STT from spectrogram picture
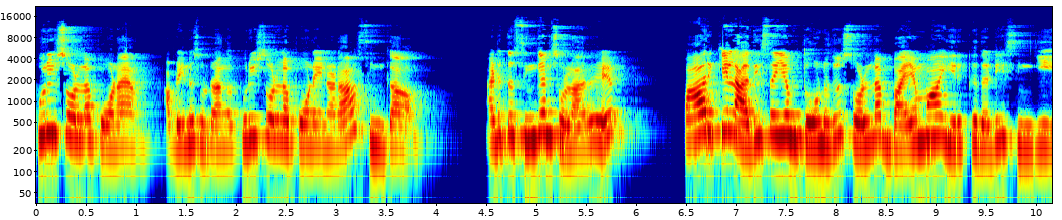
குறி சொல்ல போனேன் அப்படின்னு சொல்றாங்க. குறி சொல்லப் போனேனடா சிங்கா. அடுத்து சிங்கன் சொல்லாரு பார்க்கில் அதிசயம் தோணுது சொல்ல பயமா இருக்குதடி சிங்கி.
